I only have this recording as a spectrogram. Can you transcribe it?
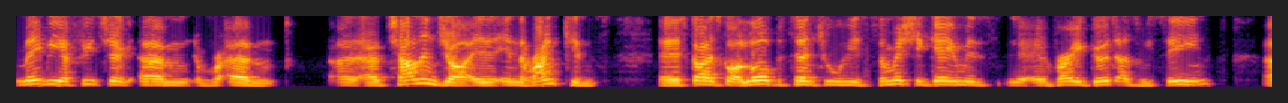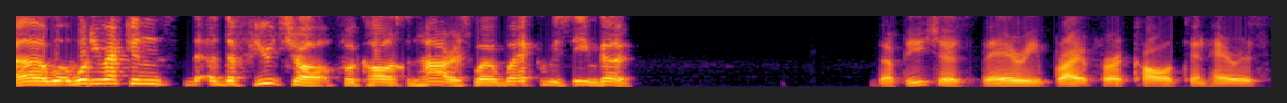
maybe a future um, um, a, a challenger in, in, the rankings. Uh, this guy's got a lot of potential. His submission game is uh, very good, as we've seen. Uh, what, what, do you reckon's the, the, future for Carlston Harris? Where where can we see him go? The future is very bright for Carlston Harris.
